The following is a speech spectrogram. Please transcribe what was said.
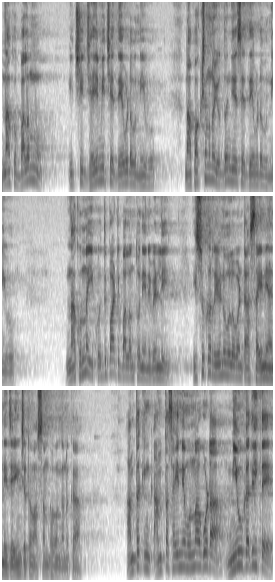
నాకు బలము ఇచ్చి జయమిచ్చే దేవుడవు నీవు. నా పక్షమును యుద్ధం చేసే దేవుడవు నీవు. నాకున్న ఈ కొద్దిపాటి బలంతో నేను వెళ్ళి ఇసుక రేణువుల వంటి ఆ సైన్యాన్ని జయించటం అసంభవం గనుక. అంతకి అంత సైన్యం ఉన్నా కూడా నీవు కదిలితే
